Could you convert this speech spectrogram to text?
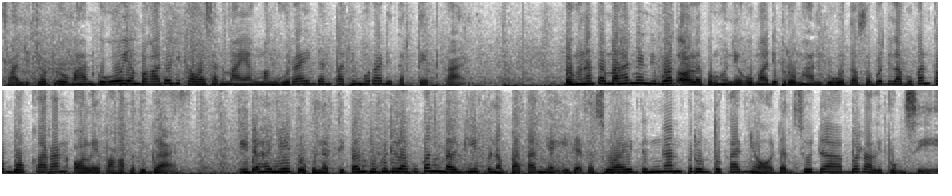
Selanjutnya perumahan guru yang berada di kawasan Mayang Manggurai dan Patimura ditertibkan. Bangunan tambahan yang dibuat oleh penghuni rumah di perumahan guru tersebut dilakukan pembongkaran oleh para petugas. Tidak hanya itu, penertiban juga dilakukan bagi penempatan yang tidak sesuai dengan peruntukannya dan sudah beralih fungsi.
